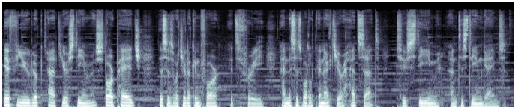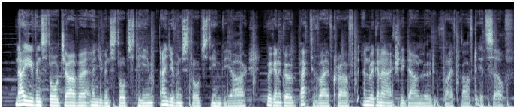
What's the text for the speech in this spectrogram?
if you look at your Steam store page, this is what you're looking for. It's free. And this is what will connect your headset to Steam and to Steam games. Now you've installed Java and you've installed Steam and you've installed Steam VR, we're going to go back to Vivecraft and we're going to actually download Vivecraft itself.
